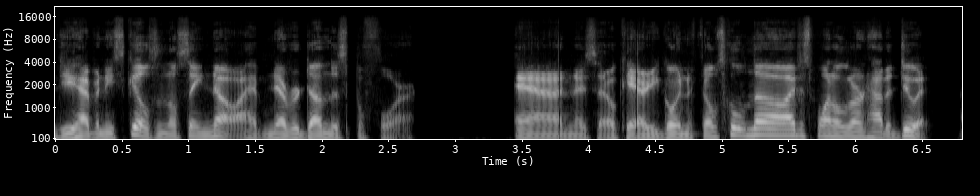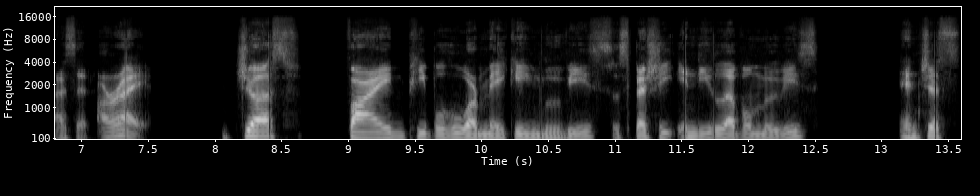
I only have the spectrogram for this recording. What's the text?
do you have any skills?" And they'll say, "No, I have never done this before." And I said, "Okay, are you going to film school?" "No, I just want to learn how to do it." I said, "All right, just find people who are making movies, especially indie level movies, and just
